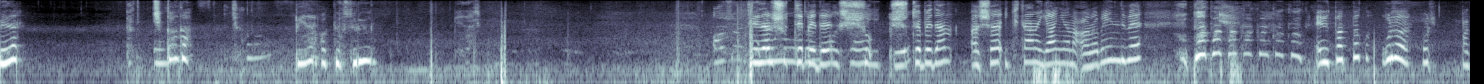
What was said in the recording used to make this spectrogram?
Beyler. Bak, çık kanka. Çık. Beyler bak gösteriyorum. Beyler şu tepede şu şu tepeden aşağı iki tane yan yana araba indi ve Bak bak bak bak bak bak bak. evet bak bak bak orada Or- bak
